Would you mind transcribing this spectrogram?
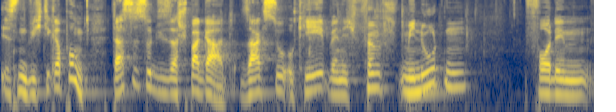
ist ein wichtiger Punkt. Das ist so dieser Spagat. Sagst du, okay, wenn ich fünf Minuten vor dem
